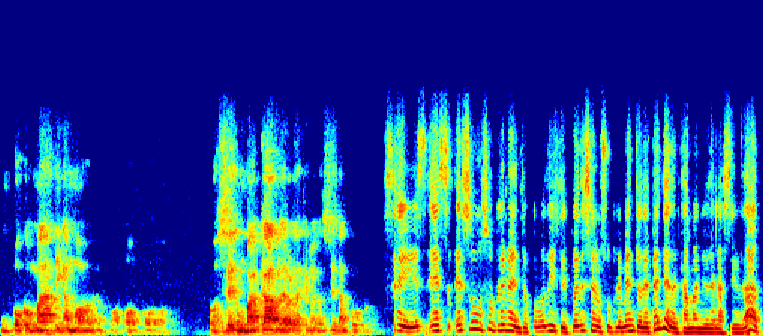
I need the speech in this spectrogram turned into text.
un poco más, digamos, o, o, ser un backup, la verdad es que no lo sé tampoco. Sí, es, es, es un suplemento, como dice, puede ser un suplemento, depende del tamaño de la ciudad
